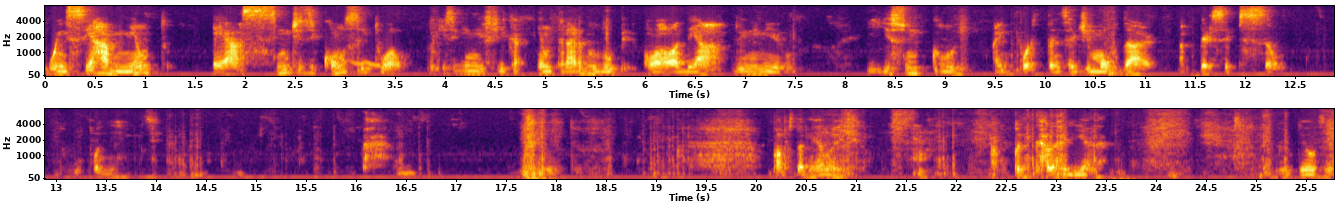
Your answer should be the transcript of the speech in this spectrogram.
O encerramento é a síntese conceitual do que significa entrar no loop ODA do inimigo. E isso inclui a importância de moldar a percepção do oponente. Papo da meia-noite. Uma pancadaria, né? Meu Deus, é,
